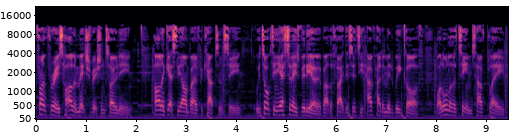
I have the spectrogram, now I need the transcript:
The front three is Haaland, Mitrovic and Toney. Haaland gets the armband for captaincy. We talked in yesterday's video about the fact that City have had a midweek off, while all other teams have played.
